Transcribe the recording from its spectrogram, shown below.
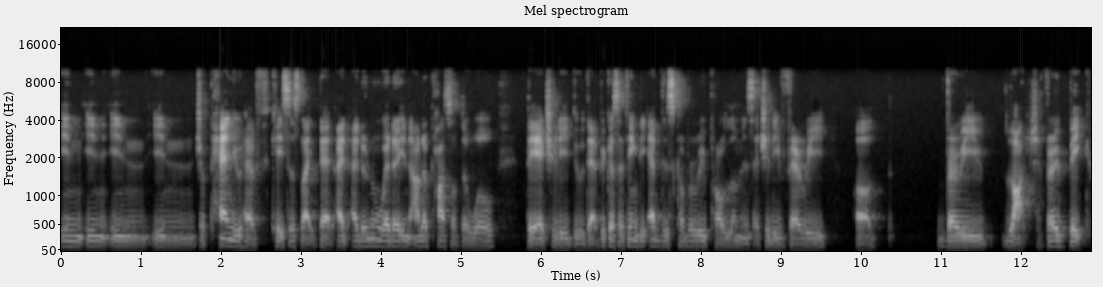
in in in in Japan you have cases like that. I, I don't know whether in other parts of the world they actually do that because I think the app discovery problem is actually very uh very large, very big.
